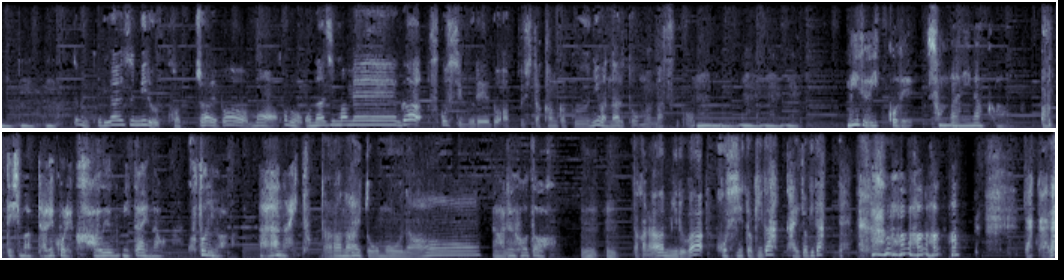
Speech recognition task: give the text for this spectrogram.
うんでも、とりあえず見る買っちゃえば、まあ、多分同じ豆が少しグレードアップした感覚にはなると思いますようんうん。うん見る一個でそんなになんかもう凝ってしまってあれこれ買うみたいなことにはならないと。ならないと思うなぁなるほど。うんうん。だから、見るは欲しい時が買い時だって。だから、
